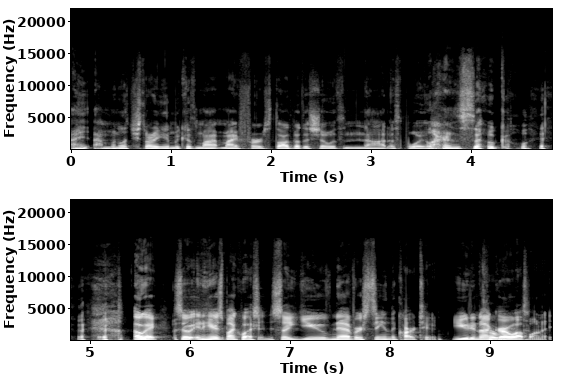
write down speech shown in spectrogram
I, I'm gonna let you start again because my my first thought about the show is not a spoiler, and so go ahead. Okay, so and here's my question. So you've never seen the cartoon. You did not grow up on it.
